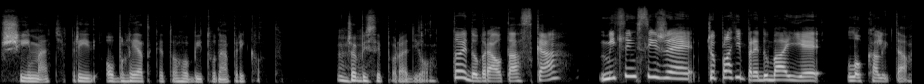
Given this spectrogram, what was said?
všímať pri obhliadke toho bytu napríklad? Uh-huh. Čo mhm. by si poradila? To je dobrá otázka. Myslím si, že čo platí pre Dubaj je lokalita.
